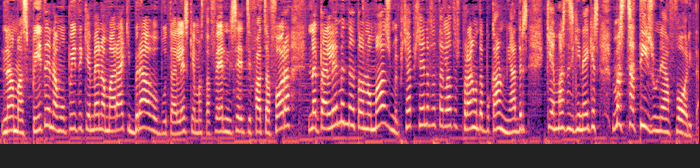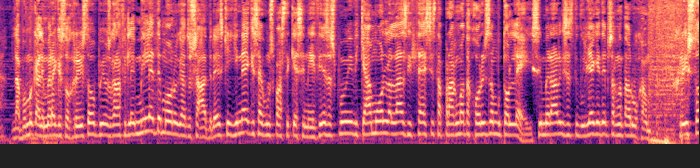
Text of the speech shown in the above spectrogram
να μας πείτε, να μου πείτε και με ένα μαράκι μπράβο που τα λες και μας τα φέρνεις έτσι φάτσα φόρα. Να τα λέμε, να τα ονομάζουμε. Ποια, ποια είναι αυτά τα λάθος πράγματα που κάνουν οι άντρες και εμάς τις γυναίκες μας τσατίζουν αφόρητα. Να πούμε καλημέρα και στον Χρήστο, ο οποίος γράφει: Λέει, Μη λέτε μόνο για τους άντρες και οι γυναίκες έχουν σπαστικές συνήθειες. Α πούμε, η δικιά μου όλο αλλάζει θέση στα πράγματα χωρίς να μου το λέει. Σήμερα άργησα στη δουλειά γιατί έψαχνα τα ρούχα μου. Χρήστο.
